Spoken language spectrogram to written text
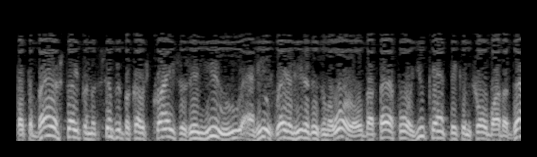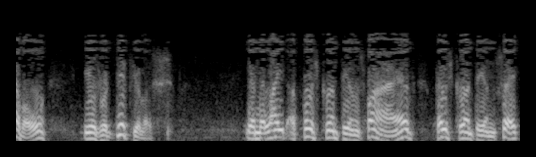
But the bare statement that simply because Christ is in you and he is greater than he that is in the world, that therefore you can't be controlled by the devil, is ridiculous. In the light of 1 Corinthians 5, 1 Corinthians 6,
